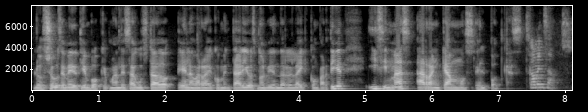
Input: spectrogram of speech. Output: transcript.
los shows de medio tiempo que más les ha gustado en la barra de comentarios. No olviden darle like, compartir. Y sin más, arrancamos el podcast. Comenzamos.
